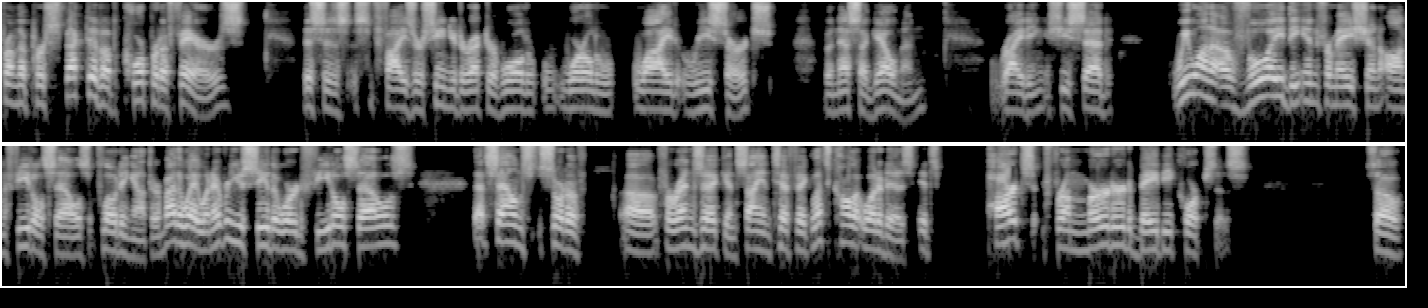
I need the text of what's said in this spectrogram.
from the perspective of corporate affairs, this is Pfizer Senior Director of World, Worldwide Research, Vanessa Gelman, writing. She said, We want to avoid the information on fetal cells floating out there. And by the way, whenever you see the word fetal cells, that sounds sort of uh, forensic and scientific. Let's call it what it is it's parts from murdered baby corpses. So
